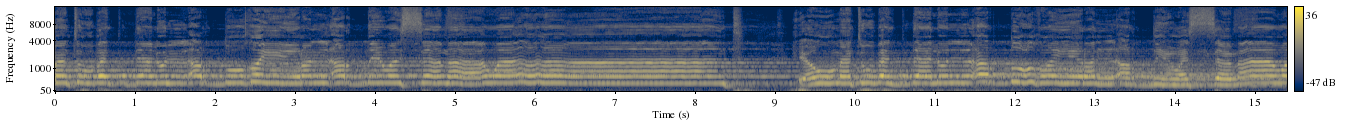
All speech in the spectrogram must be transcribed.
يوم تبدل الأرض غير الأرض والسماوات يوم تبدل الأرض غير الأرض والسماوات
